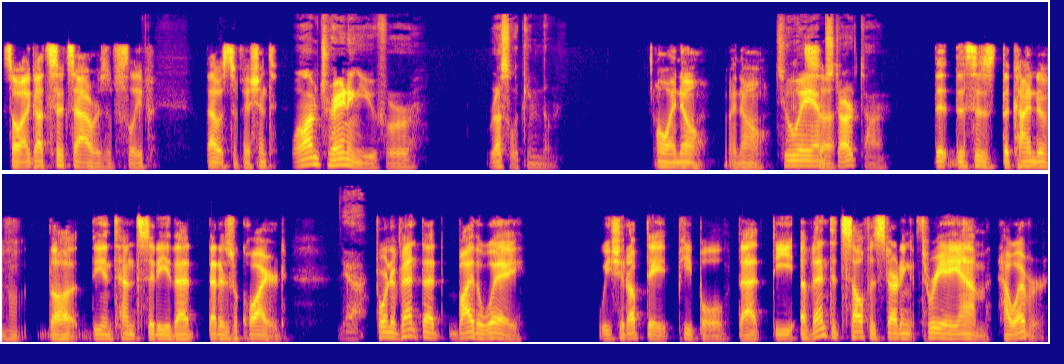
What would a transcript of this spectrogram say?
So I got six hours of sleep. That was sufficient. Well, I'm training you for Wrestle Kingdom. Oh, I know, I know. Two a.m. uh, start time. th- this is the kind of the the intensity that that is required Yeah. for an event that by the Wai we should update people that the event itself is starting at 3 a.m however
